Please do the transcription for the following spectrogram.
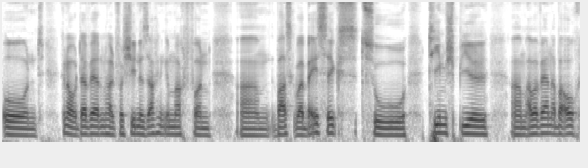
Und genau, da werden halt verschiedene Sachen gemacht von ähm, Basketball Basics zu Teamspiel, ähm, aber werden aber auch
